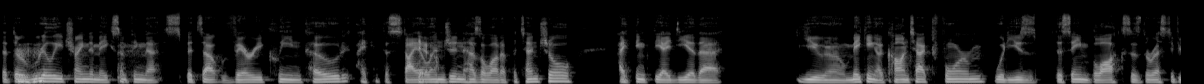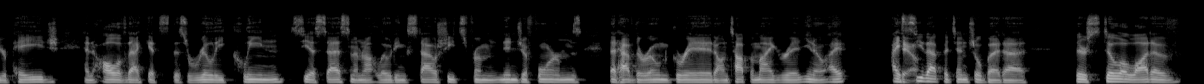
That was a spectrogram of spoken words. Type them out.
that they're Mhm. really trying to make something that spits out very clean code. I think the style Yeah. engine has a lot of potential. I think the idea that you know making a contact form would use the same blocks as the rest of your page and all of that gets this really clean css and i'm not loading style sheets from ninja forms that have their own grid on top of my grid you know i i Yeah. see that potential but uh there's still a lot of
